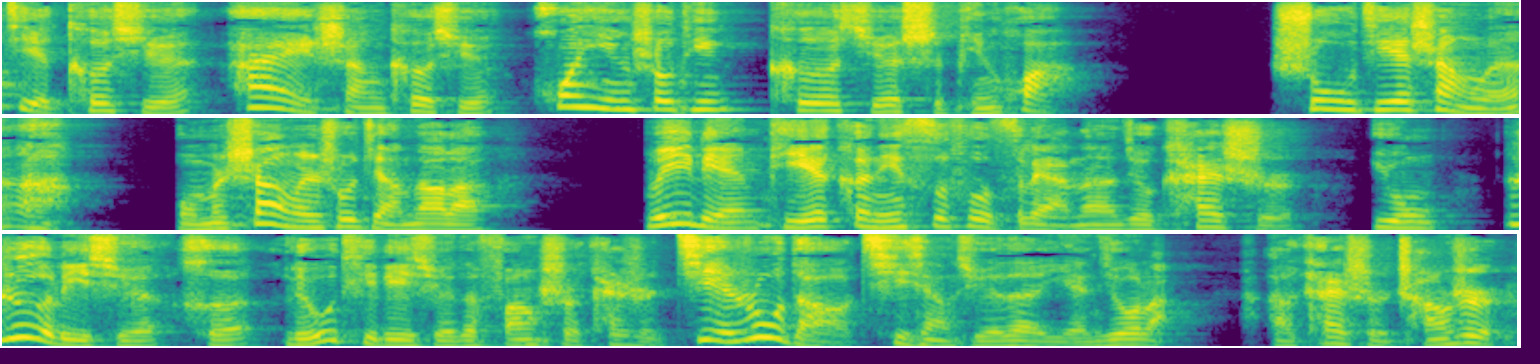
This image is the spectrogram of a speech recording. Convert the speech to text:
解科学，爱上科学，欢迎收听《科学视频话》。书接上文啊，我们上文书讲到了威廉·皮耶克尼斯父子俩呢，就开始用热力学和流体力学的方式开始介入到气象学的研究了啊，开始尝试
